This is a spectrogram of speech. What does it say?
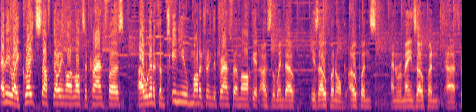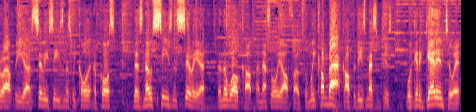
Anyway, great stuff going on. Lots of transfers. Uh, we're going to continue monitoring the transfer market as the window is open or opens and remains open uh, throughout the uh, silly season, as we call it. And of course, there's no season sillier than the World Cup, and that's where we are, folks. When we come back after these messages, we're going to get into it.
